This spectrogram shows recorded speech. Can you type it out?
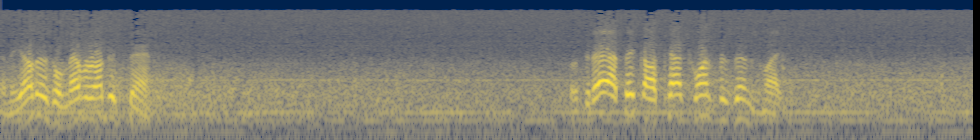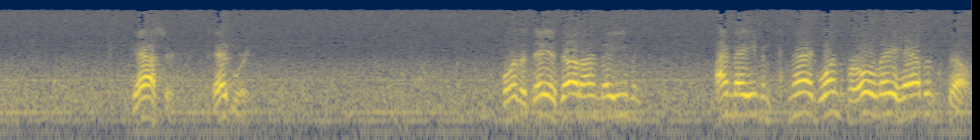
And the others will never understand it. So today I think I'll catch one for Zinsmeister. Gasser, Edward. Before the day is out, I may even I may even snag one for old Ahab himself.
